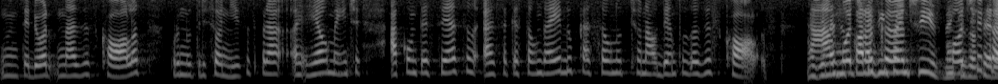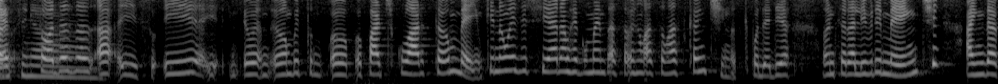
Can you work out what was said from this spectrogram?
no interior, nas escolas, por nutricionistas para eh, realmente acontecer essa, essa questão da educação nutricional dentro das escolas. Mas tá? nas escolas infantis, né, que oferecem a... todas a, a, isso e, em âmbito uh, particular também. O que não existia era uma regulamentação em relação às cantinas, que poderia antes era livremente, ainda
